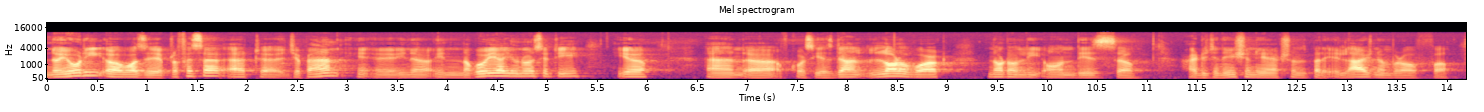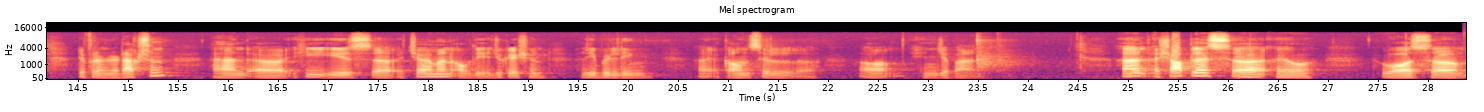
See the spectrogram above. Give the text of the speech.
Noyori uh, was a professor at Japan in, in, Nagoya University here and of course he has done a lot of work not only on these hydrogenation reactions but a large number of different reduction and uh, he is uh, a chairman of the education rebuilding uh, council uh, in Japan. And Sharpless was uh,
